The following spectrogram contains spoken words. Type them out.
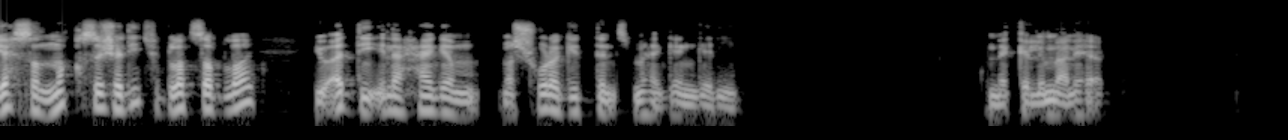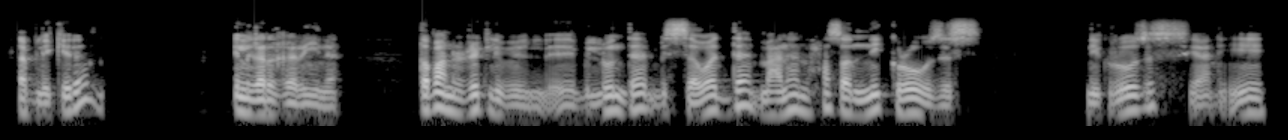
بيحصل نقص شديد في الblood supply يؤدي إلى حاجة مشهورة جدًا اسمها gangrene. كنا اتكلمنا عليها قبل كده، الغرغرينة. طبعًا الرجل بال باللون ده بالسواد ده معناه إن حصل necrosis necrosis يعني إيه،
